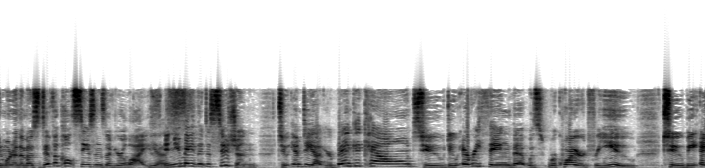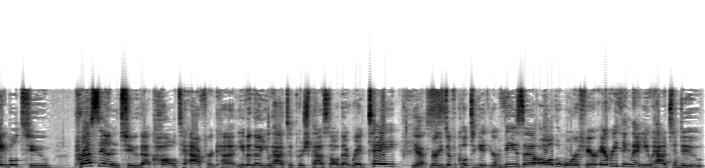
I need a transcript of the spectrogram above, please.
in one of the most difficult seasons of your life. Yes. And you made the decision to empty out your bank account, to do everything that was required for you to be able to press into that call to Africa, even though you had to push past all that red tape. Yes. Very difficult to get your visa, all the warfare, everything that you had to do.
